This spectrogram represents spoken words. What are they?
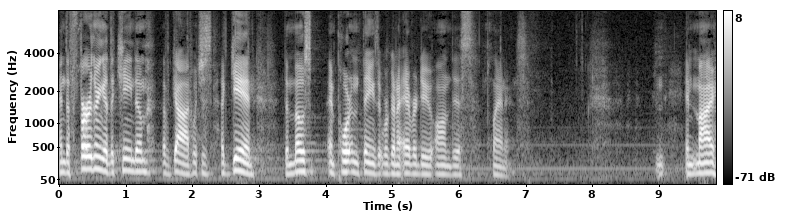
and the furthering of the kingdom of God, which is, again, the most important things that we're going to ever do on this planet. In my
